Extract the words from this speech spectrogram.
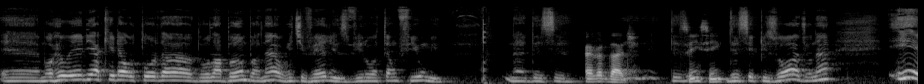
É, morreu ele e aquele autor da, do La Bamba, né? O Rich Valens, virou até um filme né? desse... É verdade. Desse, sim, sim. Desse episódio, né? E,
